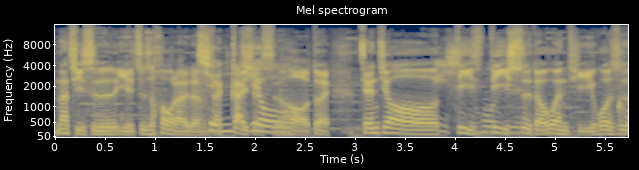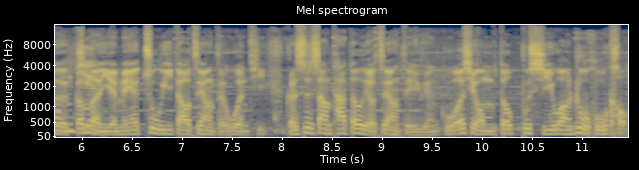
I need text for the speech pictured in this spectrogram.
那其实也就是后来人在盖的时候，对，迁就地地势的问题，或是根本也没有注意到这样的问题。可事实上，它都有这样的缘故，而且我们都不希望入虎口，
